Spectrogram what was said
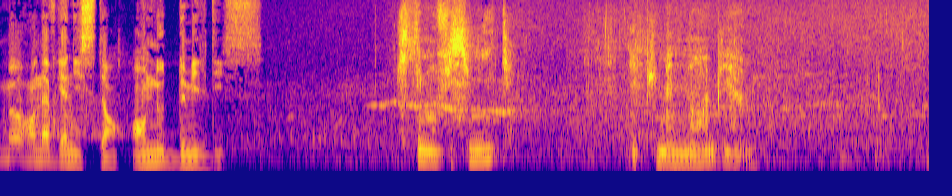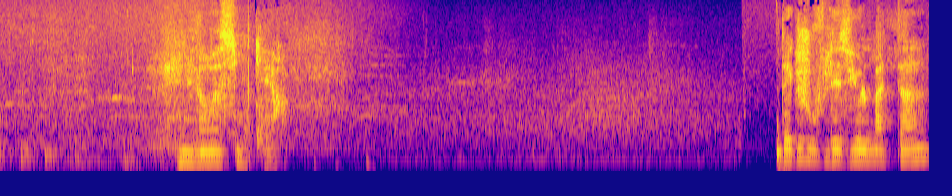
mort en Afghanistan en août 2010. C'était mon fils unique. Et puis maintenant, eh bien, il est dans un cimetière. Dès que j'ouvre les yeux le matin,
